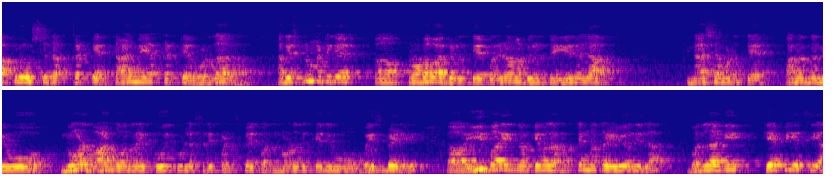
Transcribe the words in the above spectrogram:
ಆಕ್ರೋಶದ ಕಟ್ಟೆ, ತಾಳ್ಮೆಯ ಕಟ್ಟೆ ಹೊಡೆದಾಗ ಅದೆಷ್ಟರ ಮಟ್ಟಿಗೆ ಪ್ರಭಾವ ಬೀರುತ್ತೆ, ಪರಿಣಾಮ ಬೀರುತ್ತೆ, ಏನೆಲ್ಲ ನಾಶ ಮಾಡುತ್ತೆ ಅನ್ನೋದನ್ನ ನೀವು ನೋಡಬಾರ್ದು ಅಂದ್ರೆ ಕೂಗಿ ಕೂಡಲೇ ಸರಿಪಡಿಸಬೇಕು. ಅದನ್ನ ನೋಡೋದಕ್ಕೆ ನೀವು ಬಯಸಬೇಡಿ. ಈ ಬಾರಿ ನಾವು ಕೇವಲ ರಸ್ತೆ ಮಾತ್ರ ಇಳಿಯೋದಿಲ್ಲ ಬದಲಾಗಿ ಕೆ ಪಿ ಎಸ್ ಸಿಯ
